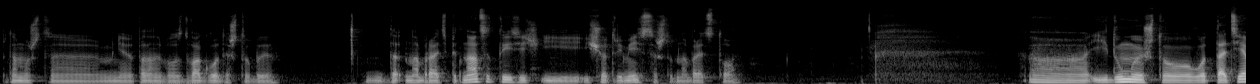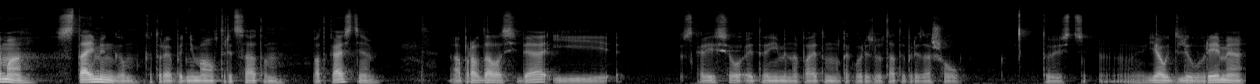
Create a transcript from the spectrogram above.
потому что мне понадобилось два года, чтобы набрать 15 тысяч и еще три месяца, чтобы набрать 100. А, и думаю, что вот та тема с таймингом, которую я поднимал в 30-м подкасте, оправдала себя, и, скорее всего, это именно поэтому такой результат и произошел. То есть э, я уделил время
